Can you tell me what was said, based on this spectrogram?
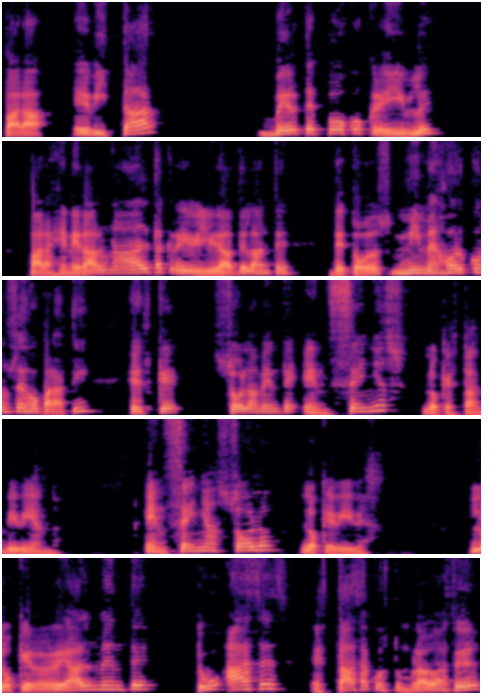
para evitar verte poco creíble para generar una alta credibilidad delante de todos, mi mejor consejo para ti es que solamente enseñes lo que estás viviendo. Enseña solo lo que vives. Lo que realmente tú haces, estás acostumbrado a hacer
